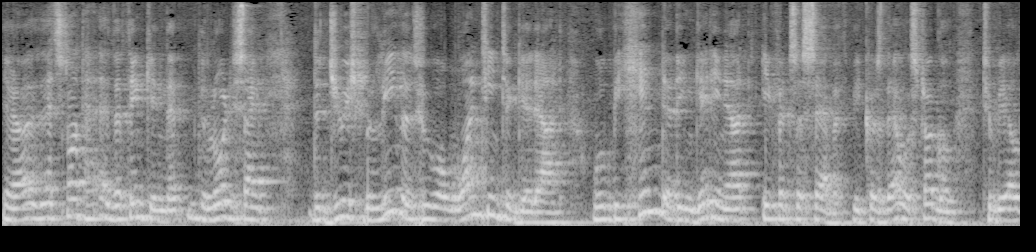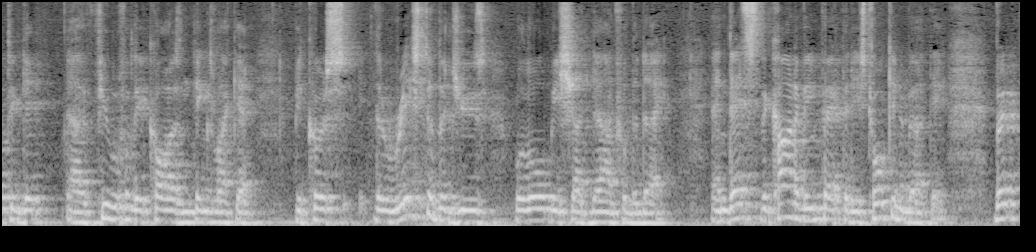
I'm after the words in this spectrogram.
You know, that's not the thinking that the Lord is saying the Jewish believers who are wanting to get out will be hindered in getting out if it's a Sabbath because they will struggle to be able to get uh, fuel for their cars and things like that because the rest of the Jews will all be shut down for the day. And that's the kind of impact that he's talking about there. But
